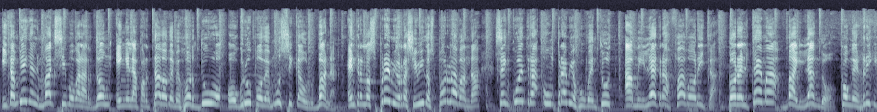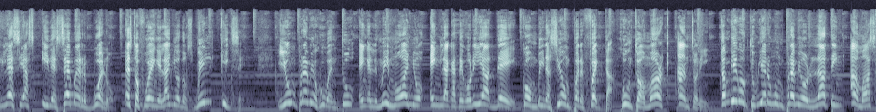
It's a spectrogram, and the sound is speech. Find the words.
Y también el máximo galardón en el apartado de mejor dúo o grupo de música urbana. Entre los premios recibidos por la banda se encuentra un premio Juventud a mi letra favorita por el tema Bailando con Enrique Iglesias y de Semer Bueno. Esto fue en el año 2015 y un premio Juventud en el mismo año en la categoría de Combinación Perfecta junto a Mark Anthony. También obtuvieron un premio Latin Amas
